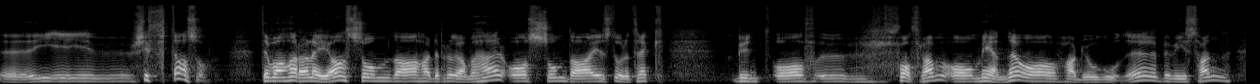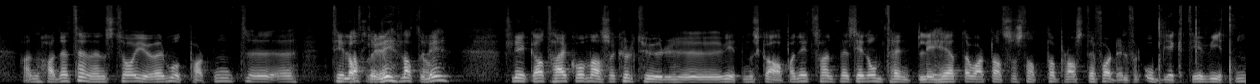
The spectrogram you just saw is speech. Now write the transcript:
i- skifte, altså. Det var Harald Eia som da hadde programmet her, og som da i store trekk begynte å eh, få fram og mene, og hadde jo gode bevis, han. Han hadde en tendens til å gjøre motparten til, til latterlig. latterlig. Slik at her kom altså kulturvitenskapen sant, med sin omtrentlighet og ble altså satt på plass til fordel for objektiv viten.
